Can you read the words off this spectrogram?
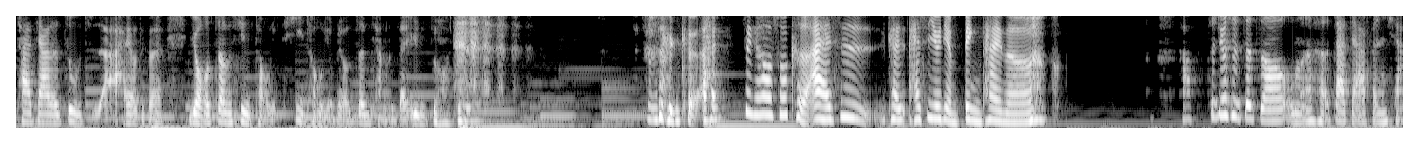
他家的住址啊，还有这个邮政系统系统有没有正常的在运作。是不是很可爱？这个要说可爱还是还还是有点病态呢？好，这就是这周我们和大家分享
